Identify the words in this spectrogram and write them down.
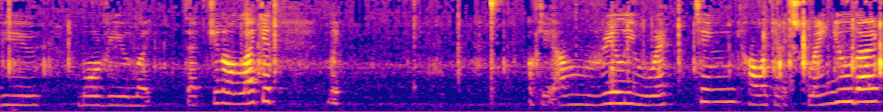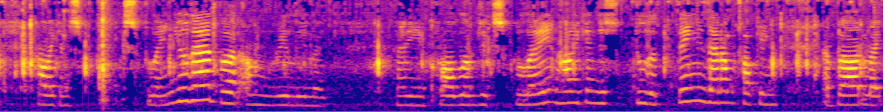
view, more view like that. You know, like it, like. Okay, I'm really wrecking how I can explain you that, how I can explain you that, but I'm really like having a problem to explain how you can just do the things that I'm talking about, like.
